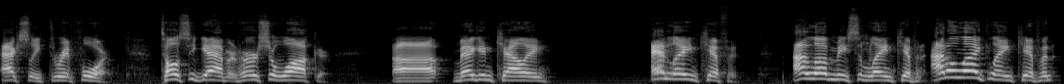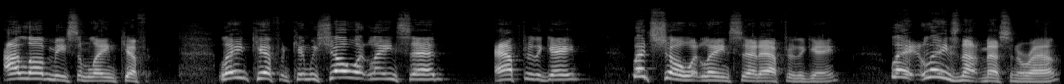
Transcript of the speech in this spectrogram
actually, three, four. Tulsi Gabbard, Herschel Walker, uh, Megyn Kelly, and Lane Kiffin. I love me some Lane Kiffin. I don't like Lane Kiffin. I love me some Lane Kiffin. Lane Kiffin, can we show what Lane said after the game? Let's show what Lane said after the game. Lane's not messing around.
